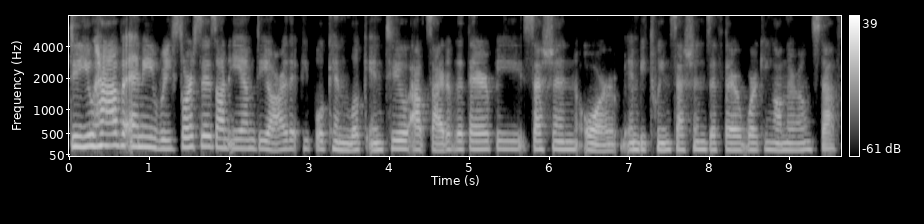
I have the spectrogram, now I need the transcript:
Do you have any resources on EMDR that people can look into outside of the therapy session or in between sessions if they're working on their own stuff?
